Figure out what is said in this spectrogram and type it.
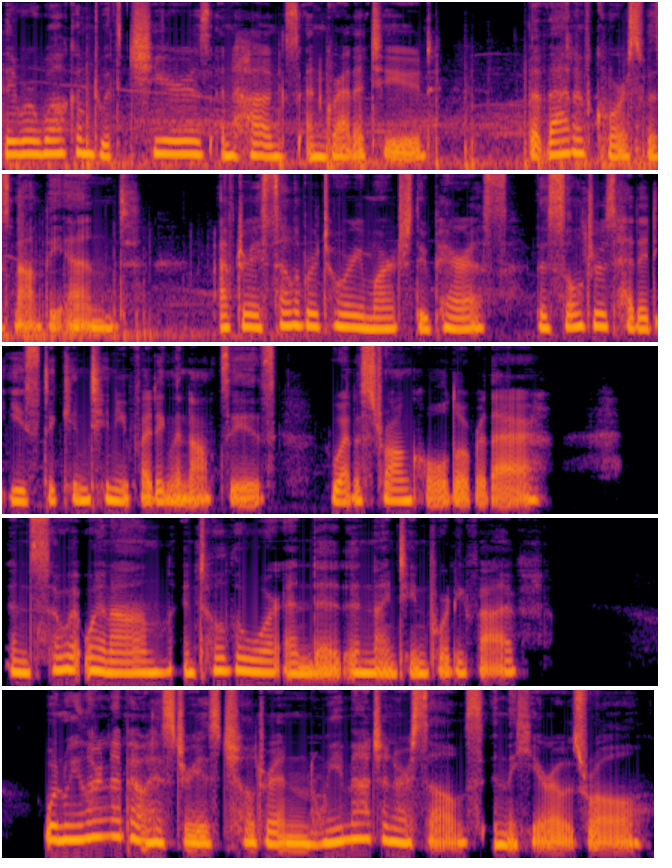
They were welcomed with cheers and hugs and gratitude. But that, of course, was not the end. After a celebratory march through Paris, the soldiers headed east to continue fighting the Nazis, who had a stronghold over there. And so it went on until the war ended in 1945. When we learn about history as children, we imagine ourselves in the hero's role.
